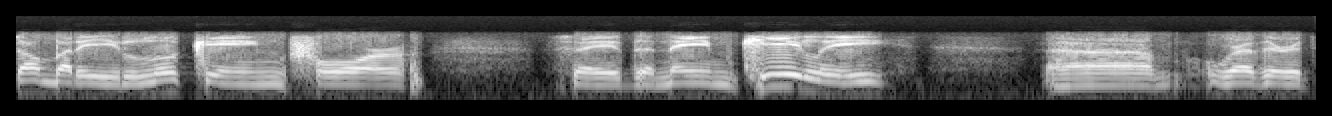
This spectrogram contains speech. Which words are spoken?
somebody looking for, say, the name Keeley, um, whether it's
